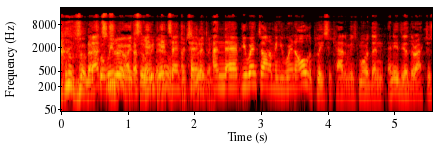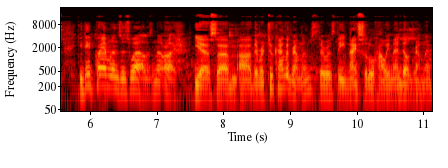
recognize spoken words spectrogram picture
so that's, what we true. do. It's, That's what we do. it's entertainment. Absolutely. And uh, you went on. I mean, you were in all the police academies more than any of the other actors. You did Gremlins as well, isn't that right? Yes, um, uh, there were two kinds of gremlins. There was the nice little Howie Mandel gremlin.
